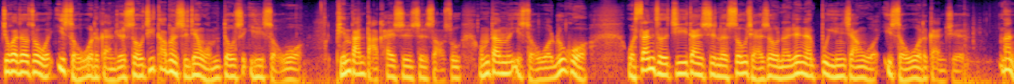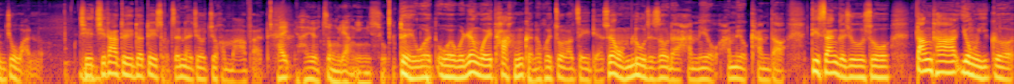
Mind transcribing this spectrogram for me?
就快到说我一手握的感觉，手机大部分时间我们都是一手握，平板打开是是少数，我们当中一手握。如果我三折机，但是呢收起来的时候呢，仍然不影响我一手握的感觉，那你就完了。其实其他队的对手真的就就很麻烦，还还有重量因素。对我我我认为他很可能会做到这一点，虽然我们录的时候呢还没有还没有看到。第三个就是说，当他用一个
